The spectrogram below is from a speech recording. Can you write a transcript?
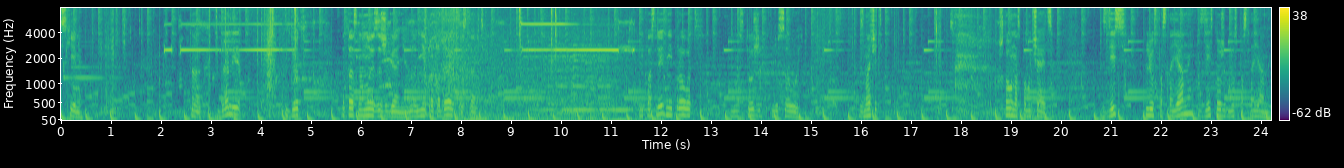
схеме. Так, далее идет это основное зажигание. Оно не пропадает при старте. И последний провод у нас тоже плюсовой. Значит, что у нас получается? Здесь плюс постоянный, здесь тоже плюс постоянный.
